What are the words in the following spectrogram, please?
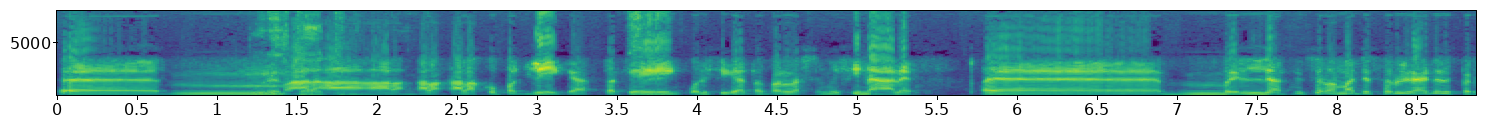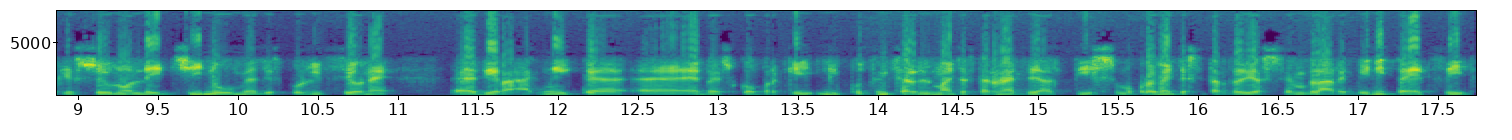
eh, alla, alla, alla, Coppa di Lega perché sì. è qualificata per la semifinale. Eh, l'attenzione al Manchester United perché se uno legge i nomi a disposizione eh, di Ragnick eh, beh, scopre che il potenziale del Manchester United è altissimo, probabilmente si tratta di assemblare bene i pezzi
